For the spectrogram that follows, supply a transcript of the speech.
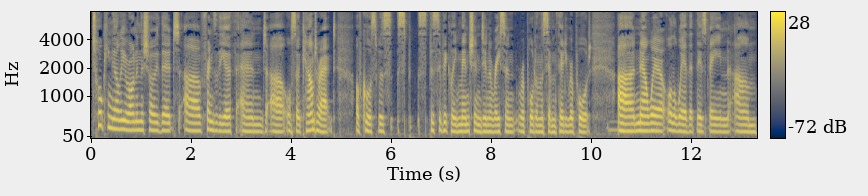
talking earlier on in the show that uh, Friends of the Earth and uh, also Counteract, of course, was sp- specifically mentioned in a recent report on the 730 report. Uh, now we're all aware that there's been um,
